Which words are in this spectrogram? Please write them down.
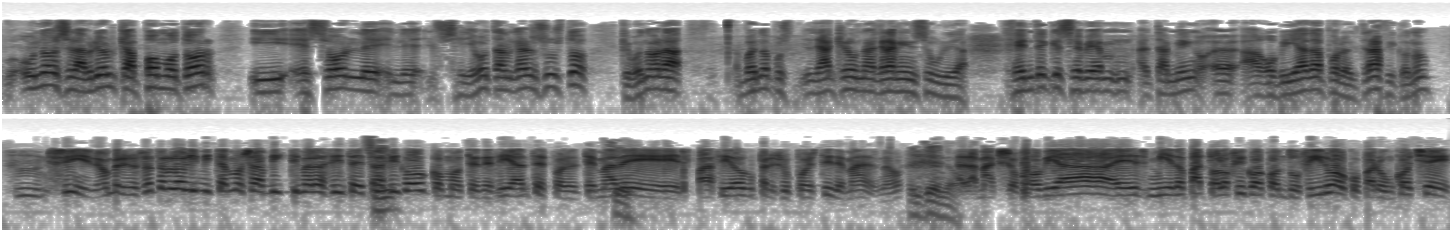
Uno se le abrió el capó motor y eso le, le- se llevó tal gran susto que bueno, ahora, bueno, pues le ha creado una gran inseguridad. Gente que se ve mm, también eh, agobiada por el tráfico, ¿no? Mm, Sí, hombre, nosotros lo limitamos a víctimas de accidentes de Sí. tráfico, como te decía antes, por el tema Sí. de espacio, presupuesto y demás, ¿no? Entiendo. La maxofobia es miedo patológico a conducir o a ocupar un coche.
